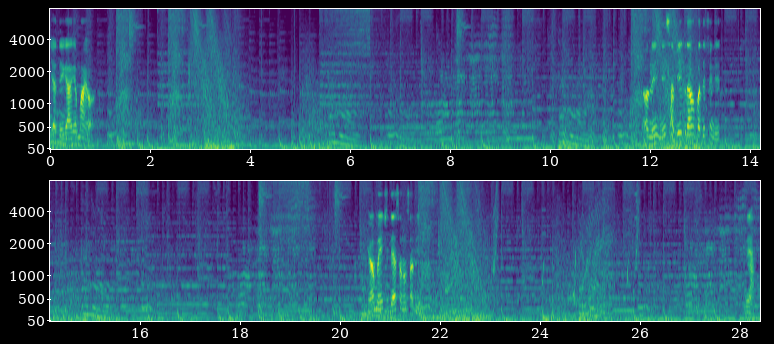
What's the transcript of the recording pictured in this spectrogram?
E a dele é maior. Eu nem, nem sabia que dava pra defender. Realmente dessa eu não sabia. É.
